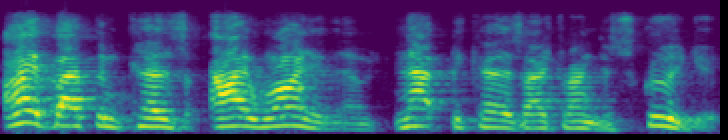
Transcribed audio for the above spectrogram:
I bought them because I wanted them, not because I was trying to screw you.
